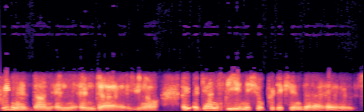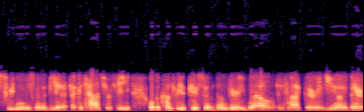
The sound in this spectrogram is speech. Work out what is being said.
Sweden has done, and and uh, you know, against the initial predictions that uh, uh, Sweden was going to be a, a catastrophe, well, the country appears to have done very well. In fact, they're, you know, they're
